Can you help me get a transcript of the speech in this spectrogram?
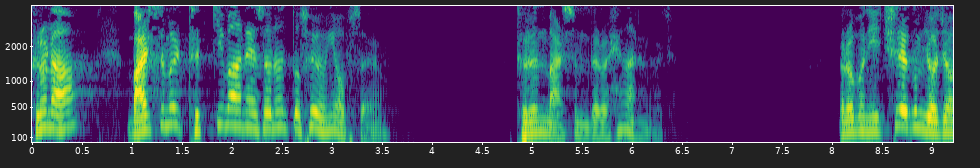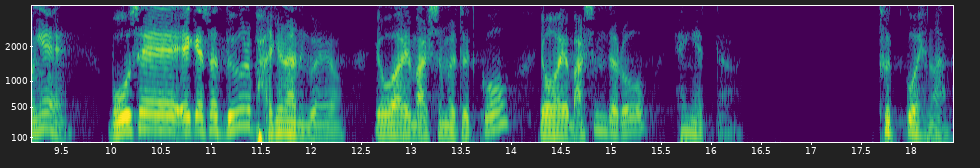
그러나 말씀을 듣기만 해서는 또 소용이 없어요. 들은 말씀대로 행하는 거죠. 여러분 이 출애굽 여정에 모세에게서 늘 발견하는 거예요. 여호와의 말씀을 듣고 여호와의 말씀대로 행했다. 듣고 행함.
